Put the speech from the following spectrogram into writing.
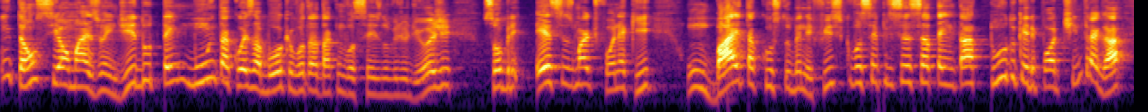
Então, se é o mais vendido, tem muita coisa boa que eu vou tratar com vocês no vídeo de hoje sobre esse smartphone aqui, um baita custo-benefício que você precisa se atentar a tudo que ele pode te entregar.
